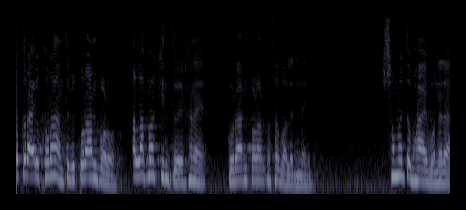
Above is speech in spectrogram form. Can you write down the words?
ইকরাইল কোরআন, তুমি কোরআন পড়ো। আল্লাহ পাক কিন্তু এখানে কোরআন পড়ার কথা বলেন নাই। সময় তো ভাই বোনেরা,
